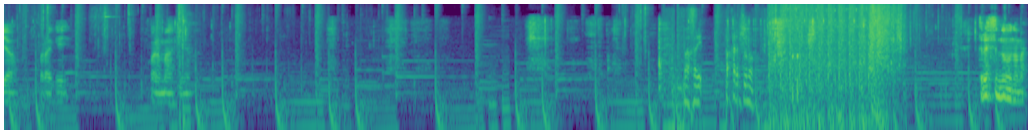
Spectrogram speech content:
Yo, por aquí. Por la máquina. Pájaro, pájaros uno. 13 en uno nomás.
